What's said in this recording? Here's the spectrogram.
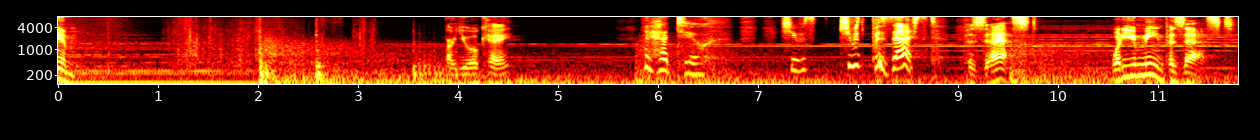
What happened to Kim? Are you okay? I had to. She was she was possessed. Possessed? What do you mean, possessed?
